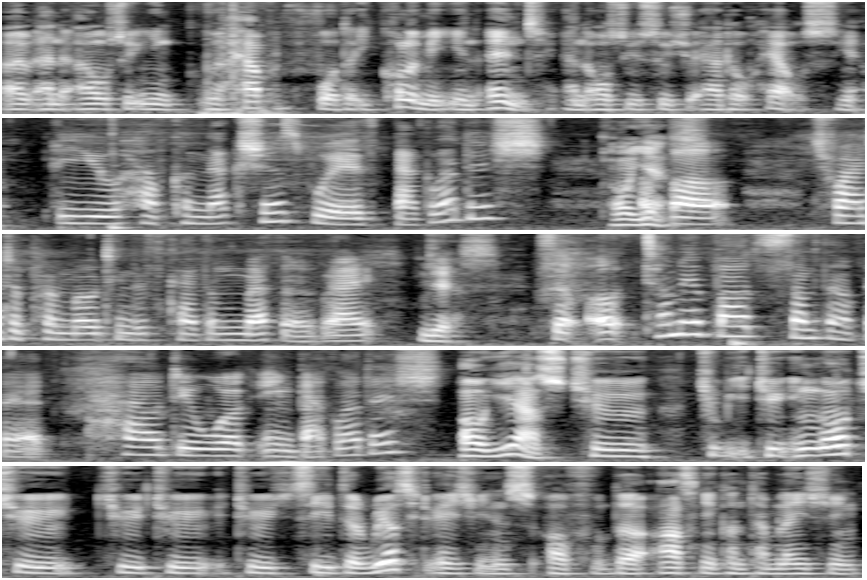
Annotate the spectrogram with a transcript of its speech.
uh, and also in, will help for the economy in end and also social health. Yeah. You have connections with Bangladesh oh, yes. about trying to promoting this kind of method, right? Yes. So uh, tell me about something of it. How do you work in Bangladesh? Oh yes, to to be to in order to to to to see the real situations of the arsenic contamination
